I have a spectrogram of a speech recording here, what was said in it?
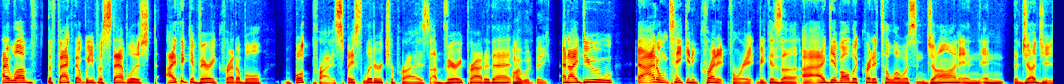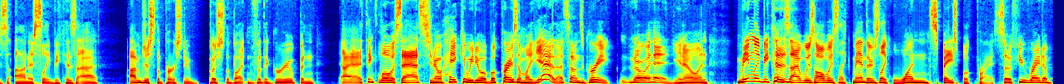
I love the fact that we've established, I think, a very credible book prize, space literature prize. I'm very proud of that, I would be. and I do. I don't take any credit for it because uh, I, I give all the credit to Lois and John and and the judges, honestly, because I I'm just the person who pushed the button for the group, and I, I think Lois asked, you know, hey, can we do a book prize? I'm like, yeah, that sounds great. Go ahead, you know, and mainly because I was always like, man, there's like one space book prize. So if you write a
